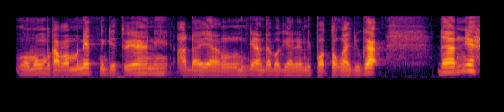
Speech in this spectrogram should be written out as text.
ngomong berapa menit nih gitu ya. Nih ada yang mungkin ada bagian yang dipotong nggak juga. Dan ya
